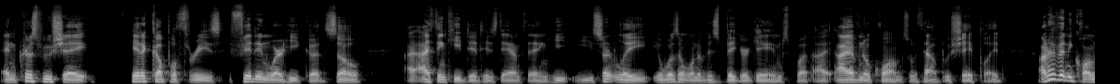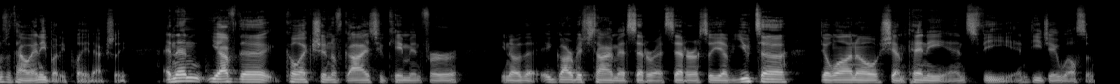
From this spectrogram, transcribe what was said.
And Chris Boucher hit a couple threes, fit in where he could. So I, I think he did his damn thing. He he certainly it wasn't one of his bigger games, but I, I have no qualms with how Boucher played. I don't have any qualms with how anybody played actually. And then you have the collection of guys who came in for you know the garbage time, et cetera, et cetera. So you have Yuta, Dalano, Champagnie, and Svi and DJ Wilson.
